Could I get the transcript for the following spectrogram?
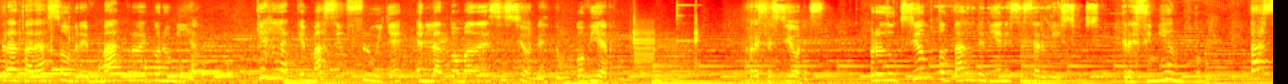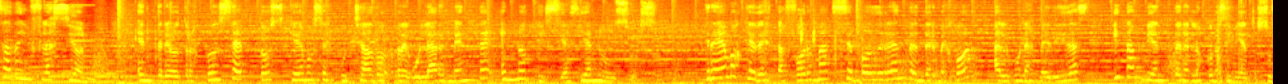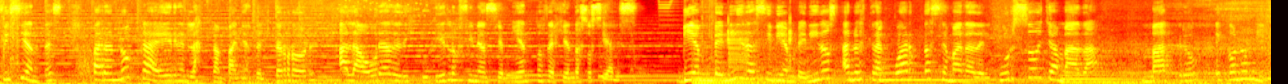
tratará sobre macroeconomía, que es la que más influye en la toma de decisiones de un gobierno. Recesiones, producción total de bienes y servicios, crecimiento, tasa de inflación, entre otros conceptos que hemos escuchado regularmente en noticias y anuncios. Creemos que de esta forma se podrá entender mejor algunas medidas y también tener los conocimientos suficientes para no caer en las campañas del terror a la hora de discutir los financiamientos de agendas sociales. Bienvenidas y bienvenidos a nuestra cuarta semana del curso llamada Macroeconomía.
